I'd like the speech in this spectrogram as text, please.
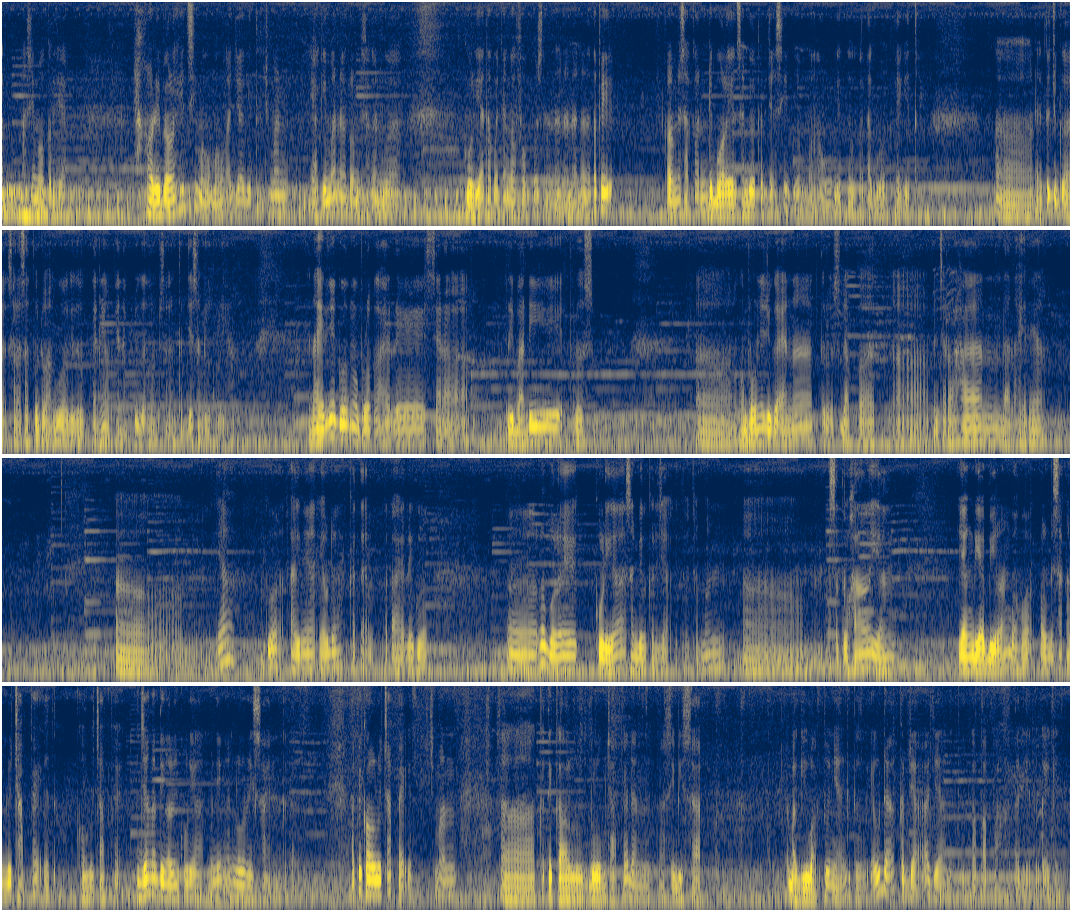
masih mau kerja. Kalau dibolehin sih mau mau aja gitu. Cuman ya gimana kalau misalkan gue kuliah takutnya nggak fokus nah, nah, nah, nah, nah. tapi kalau misalkan dibolehin sambil kerja sih gue mau gitu kata gue kayak gitu. Uh, dan itu juga salah satu doa gue gitu. Karena enak juga kalau misalkan kerja sambil kuliah. Dan akhirnya gue ngobrol ke HRD secara pribadi terus uh, ngobrolnya juga enak terus dapat uh, pencerahan dan akhirnya uh, ya gue akhirnya ya udah kata kata HRD gue uh, lo boleh kuliah sambil kerja gitu. Cuman uh, satu hal yang yang dia bilang bahwa kalau misalkan lu capek gitu kalau lu capek jangan tinggalin kuliah mendingan lu resign kata tapi kalau lu capek gitu cuman uh, ketika lu belum capek dan masih bisa bagi waktunya gitu. Ya udah kerja aja gitu. Gak apa-apa kata dia tuh kayak gitu.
